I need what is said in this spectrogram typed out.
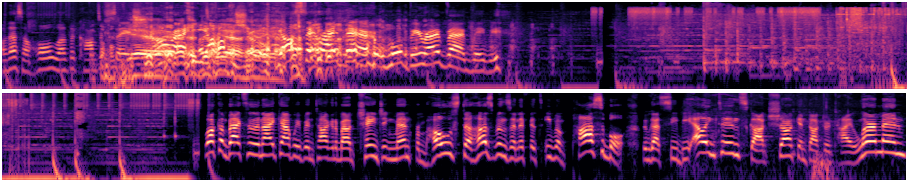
Oh, that's a whole other a whole- conversation. Yeah. All right, y'all, whole other show. y'all stay right there. We'll be right back, baby. Welcome back to the Nightcap. We've been talking about changing men from hoes to husbands and if it's even possible. We've got CB Ellington, Scott Shunk, and Dr. Ty Lerman.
